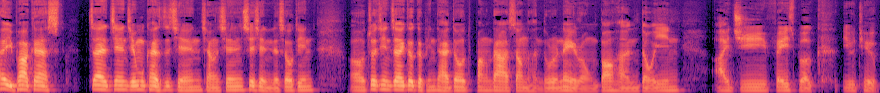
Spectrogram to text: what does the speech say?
Hey Podcast，在今天节目开始之前，想先谢谢你的收听。呃，最近在各个平台都帮大家上了很多的内容，包含抖音、IG、Facebook、YouTube。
